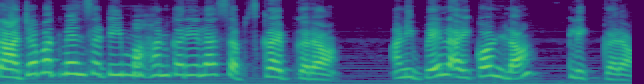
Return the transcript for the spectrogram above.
ताज्या बातम्यांसाठी महान करेला सबस्क्राईब करा आणि बेल आयकॉनला क्लिक करा.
